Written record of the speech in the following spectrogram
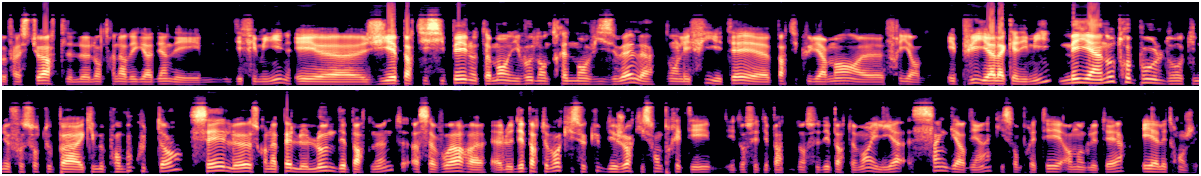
enfin Stuart, l'entraîneur des gardiens des, des féminines, et euh, j'y ai participé notamment au niveau de l'entraînement visuel, dont les filles étaient euh, particulièrement friandes. Et puis il y a l'académie, mais il y a un autre pôle dont il ne faut surtout pas, qui me prend beaucoup de temps, c'est le ce qu'on appelle le loan department, à savoir euh, le département qui s'occupe des joueurs qui sont prêtés. Et dans ce, dans ce département, il y a cinq gardiens qui sont prêtés en Angleterre et à l'étranger.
